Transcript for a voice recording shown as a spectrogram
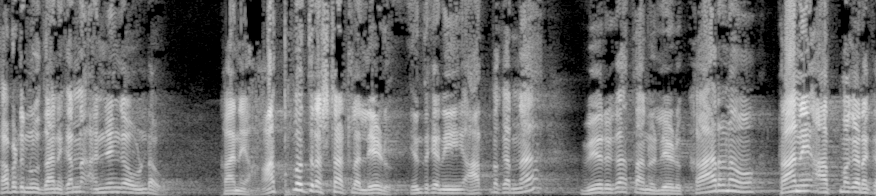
కాబట్టి నువ్వు దానికన్నా అన్యంగా ఉండవు. కానీ ఆత్మద్రష్ట అట్లా లేడు. ఎందుకని? ఆత్మ కన్నా వేరుగా తాను లేడు. కారణం తానే ఆత్మ గనక.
